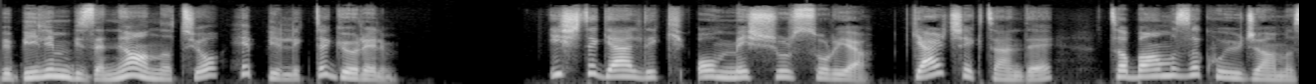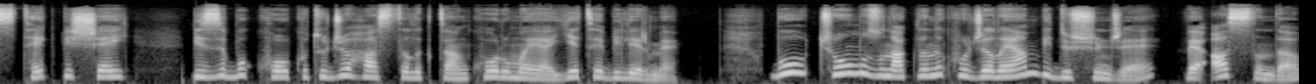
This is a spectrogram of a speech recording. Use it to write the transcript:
ve bilim bize ne anlatıyor hep birlikte görelim. İşte geldik o meşhur soruya. Gerçekten de tabağımıza koyacağımız tek bir şey bizi bu korkutucu hastalıktan korumaya yetebilir mi? Bu çoğumuzun aklını kurcalayan bir düşünce ve aslında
